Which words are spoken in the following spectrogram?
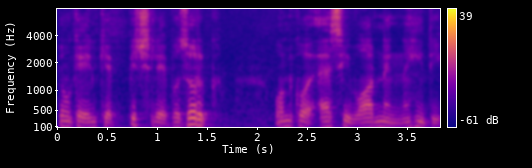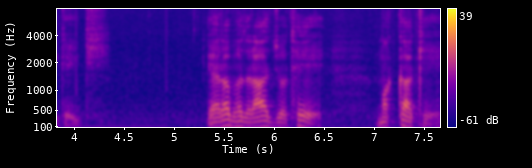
کیونکہ ان کے پچھلے بزرگ ان کو ایسی وارننگ نہیں دی گئی تھی۔ عرب حضرات جو تھے مکہ کے،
